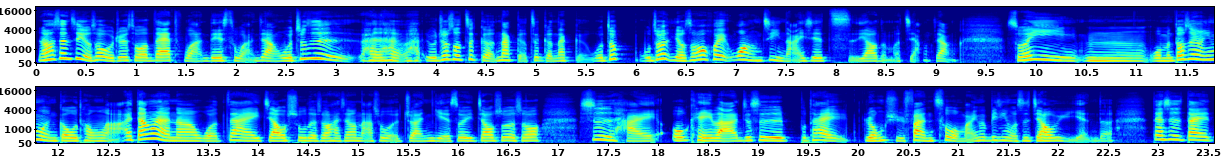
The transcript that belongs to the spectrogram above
然后甚至有时候我就会说 that one, this one 这样，我就是很很很，我就说这个那个这个那个，我就我就有时候会忘记哪一些词要怎么讲这样。所以，嗯，我们都是用英文沟通啦。哎，当然呢，我在教书的时候还是要拿出我的专业，所以教书的时候是还 OK 啦，就是不太容许犯错嘛，因为毕竟我是教语言的。但是在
